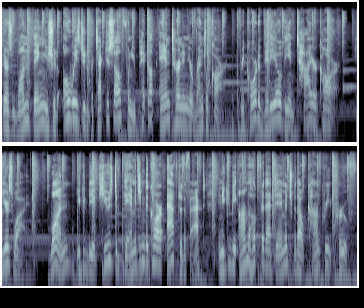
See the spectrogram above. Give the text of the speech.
There's one thing you should always do to protect yourself when you pick up and turn in your rental car record a video of the entire car. Here's why. One, you could be accused of damaging the car after the fact, and you could be on the hook for that damage without concrete proof.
